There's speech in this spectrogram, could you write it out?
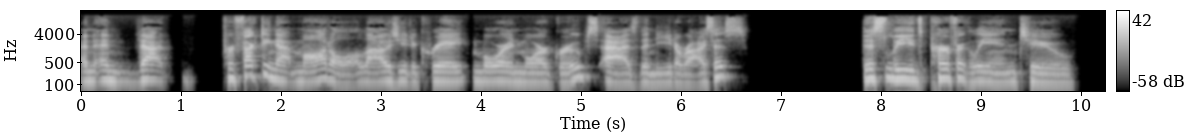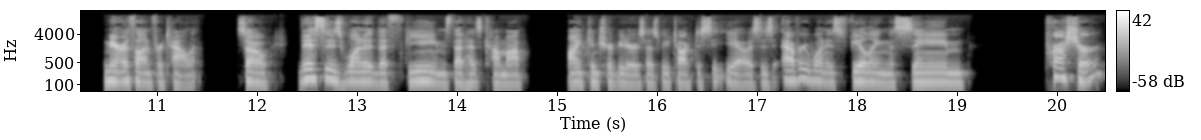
and and that perfecting that model allows you to create more and more groups as the need arises. This leads perfectly into Marathon for Talent. So, this is one of the themes that has come up on contributors as we've talked to CEOs is everyone is feeling the same pressure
